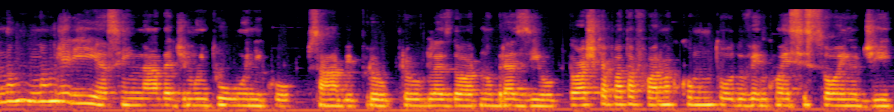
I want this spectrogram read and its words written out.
não, não diria, assim, nada de muito único, sabe, pro, pro Glassdoor no Brasil. Eu acho que a plataforma como um todo vem com esse sonho de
